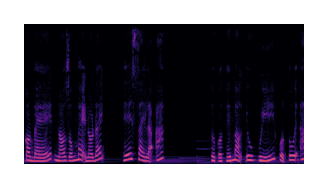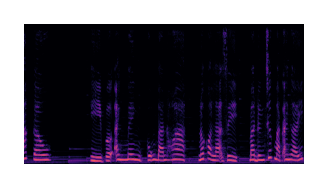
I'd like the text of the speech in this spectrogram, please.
Con bé nó giống mẹ nó đấy, thế say là ác. Tôi có thấy mạng yêu quý của tôi ác đâu. Thì vợ anh Minh cũng bán hoa, nó còn lạ gì mà đứng trước mặt anh ấy,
